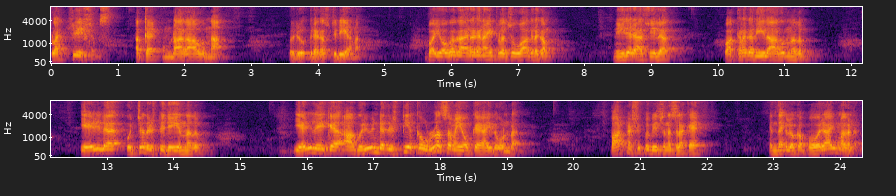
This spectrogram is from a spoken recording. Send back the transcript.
ഫ്ലക്ച്വേഷൻസ് ഒക്കെ ഉണ്ടാകാവുന്ന ഒരു ഗ്രഹസ്ഥിതിയാണ്. അപ്പോൾ യോഗകാരകനായിട്ടുള്ള ചൊവ്വാഗ്രഹം നീചരാശിയിൽ വക്രഗതിയിലാകുന്നതും ഏഴിൽ ഉച്ചദൃഷ്ടി ചെയ്യുന്നതും ഏഴിലേക്ക് ആ ഗുരുവിന്റെ ദൃഷ്ടിയൊക്കെ ഉള്ള സമയമൊക്കെ ആയതുകൊണ്ട് പാർട്ട്ണർഷിപ്പ് ബിസിനസ്സിലൊക്കെ എന്തെങ്കിലുമൊക്കെ പോരായ്മകൾ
